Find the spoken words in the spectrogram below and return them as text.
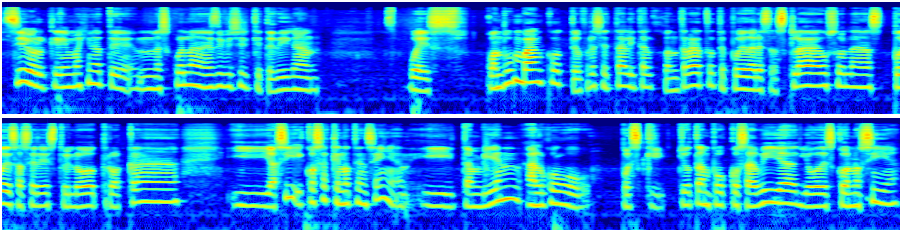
sí, porque imagínate, en la escuela es difícil que te digan, pues, cuando un banco te ofrece tal y tal contrato, te puede dar esas cláusulas, puedes hacer esto y lo otro acá, y así, y cosas que no te enseñan. Y también algo, pues, que yo tampoco sabía, yo desconocía,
